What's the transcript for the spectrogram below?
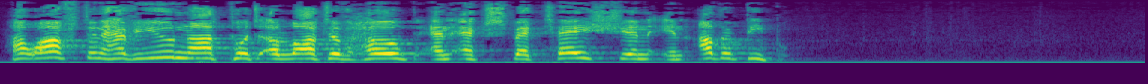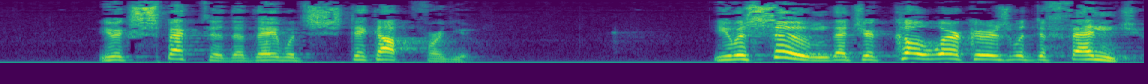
How often have you not put a lot of hope and expectation in other people? You expected that they would stick up for you. You assume that your co-workers would defend you.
